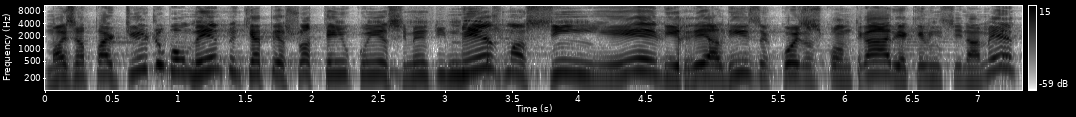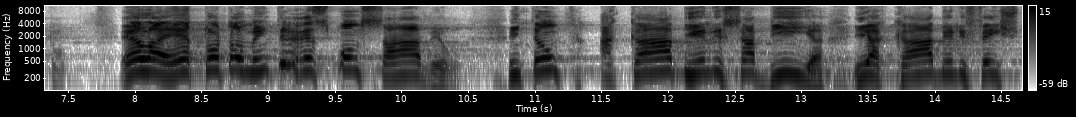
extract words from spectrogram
Mas a partir do momento em que a pessoa tem o conhecimento e mesmo assim ele realiza coisas contrárias àquele ensinamento, ela é totalmente responsável. Então, Acabe ele sabia, e Acabe ele fez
